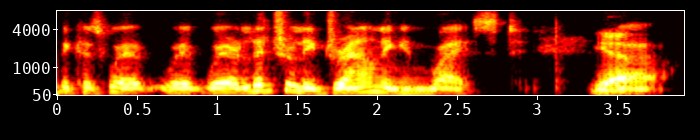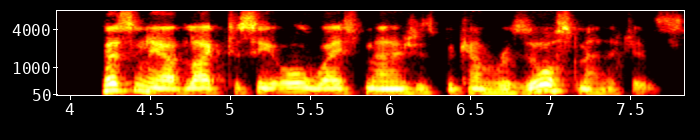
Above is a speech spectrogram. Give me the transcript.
because we're, we're, we're literally drowning in waste. Yeah. Uh, personally, I'd like to see all waste managers become resource managers.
